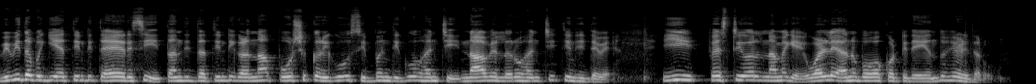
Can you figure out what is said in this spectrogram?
ವಿವಿಧ ಬಗೆಯ ತಿಂಡಿ ತಯಾರಿಸಿ ತಂದಿದ್ದ ತಿಂಡಿಗಳನ್ನು ಪೋಷಕರಿಗೂ ಸಿಬ್ಬಂದಿಗೂ ಹಂಚಿ, ನಾವೆಲ್ಲರೂ ಹಂಚಿ ತಿಂದಿದ್ದೇವೆ. ಈ ಫೆಸ್ಟಿವಲ್ ನಮಗೆ ಒಳ್ಳೆಯ ಅನುಭವ ಕೊಟ್ಟಿದೆ ಎಂದು ಹೇಳಿದರು.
